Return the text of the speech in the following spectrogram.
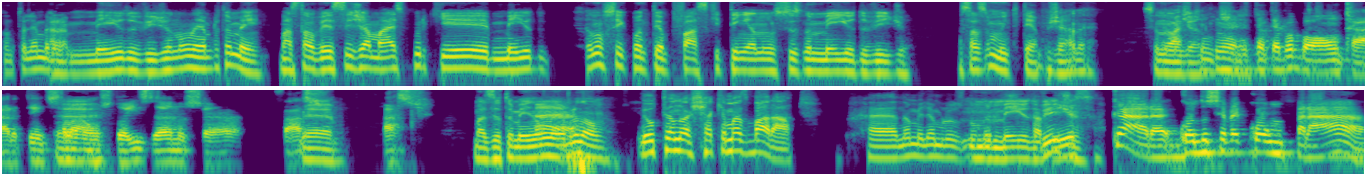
Não tô lembrando. Cara, meio do vídeo eu não lembro também. Mas talvez seja mais porque meio do. Eu não sei quanto tempo faz que tem anúncios no meio do vídeo. Mas faz muito tempo já, né? Se não Eu me acho que engano. a É, gente- tem um tempo bom, cara. Tem, sei lá, É. uns dois anos já. Fácil. É, Fácil. Mas eu também não É. lembro, não. Eu tendo a achar que é mais barato. É, não me lembro os No números meio de do vídeo? Cara, quando você vai comprar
